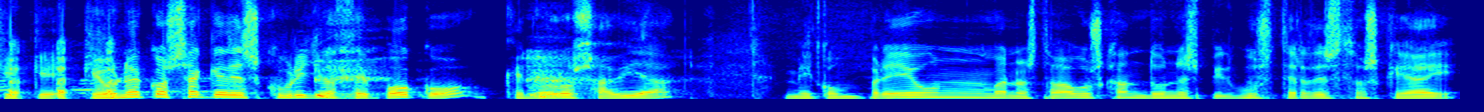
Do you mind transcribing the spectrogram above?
Que, que, que, una cosa que descubrí yo hace poco, que no lo sabía, me compré un. Bueno, estaba buscando un speed booster de estos que hay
